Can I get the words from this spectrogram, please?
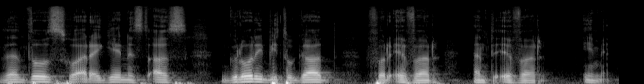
than those who are against us. Glory be to God forever and ever. Amen.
